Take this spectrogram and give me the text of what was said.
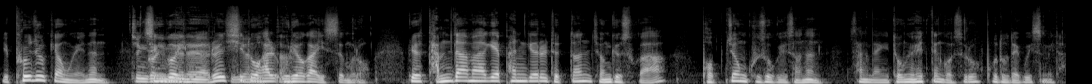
이 풀어줄 경우에는 증거 인멸을 시도할 우려가 있으므로 그래서 담담하게 판결을 듣던 정 교수가 법정 구속에서는 상당히 동요했던 것으로 보도되고 있습니다.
